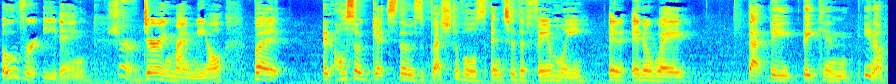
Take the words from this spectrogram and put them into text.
overeating Sure. during my meal, but it also gets those vegetables into the family in, in a way that they they can, you know,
